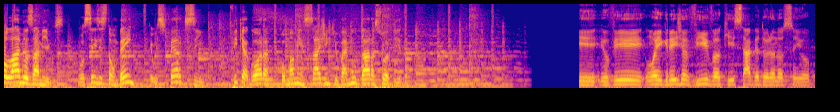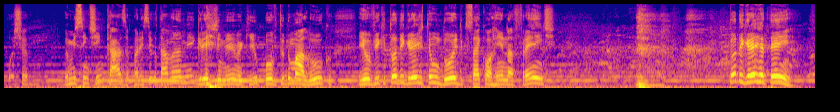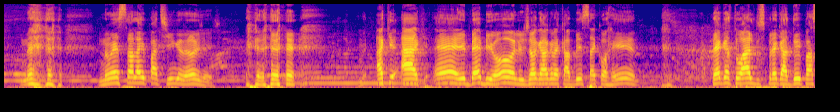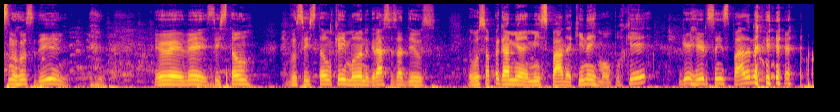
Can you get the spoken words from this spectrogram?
Olá, meus amigos! Vocês estão bem? Eu espero que sim. Fique agora com uma mensagem que vai mudar a sua vida. Eu vi uma igreja viva aqui, sabe, adorando ao Senhor. Poxa, eu me senti em casa, parecia que eu estava na minha igreja mesmo aqui, o povo tudo maluco. E eu vi que toda igreja tem um doido que sai correndo na frente. toda igreja tem, né? Não é só lá em Patinga, não, gente. Aqui, aqui, é, e bebe óleo, joga água na cabeça, sai correndo. Pega a toalha dos pregadores e passa no rosto dele. Eu, vocês estão, vocês estão queimando, graças a Deus. Eu vou só pegar minha, minha espada aqui, né, irmão? Porque guerreiro sem espada, né?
